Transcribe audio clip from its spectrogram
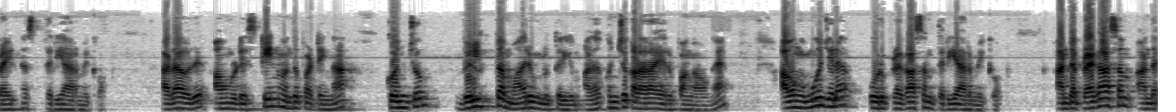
பிரைட்னஸ் தெரிய ஆரம்பிக்கும். அதாவது அவங்களுடைய ஸ்கின் வந்து பார்த்தீங்கன்னா கொஞ்சம் வெளுத்த மாதிரி உங்களுக்கு தெரியும். அதாவது கொஞ்சம் கலராக இருப்பாங்க அவங்க. அவங்க மூஞ்சில ஒரு பிரகாசம் தெரிய ஆரம்பிக்கும். அந்த பிரகாசம் அந்த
